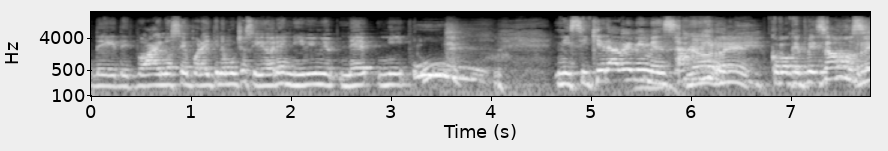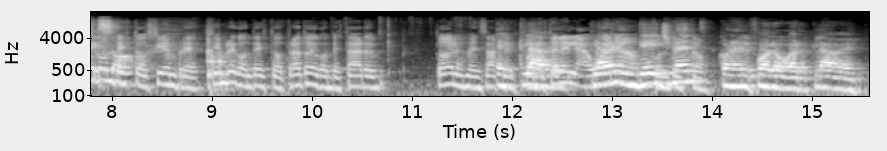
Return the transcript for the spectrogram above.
de, ay, no sé, por ahí tiene muchos seguidores, ni, ni, ni, uh, ni siquiera ve mi mensaje. No, re, como que pensamos re contesto, siempre, siempre contesto, trato de contestar todos los mensajes. Es clave, en la clave el engagement con el follower, clave.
